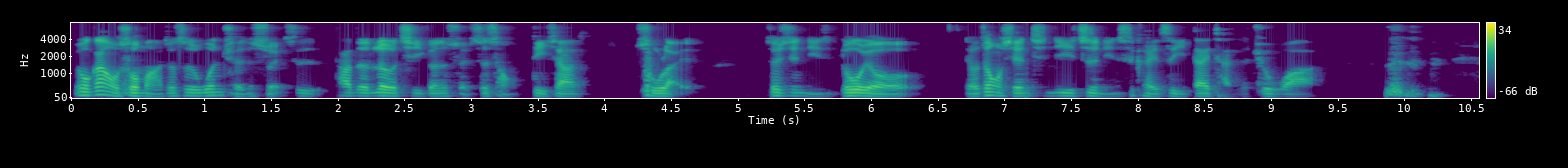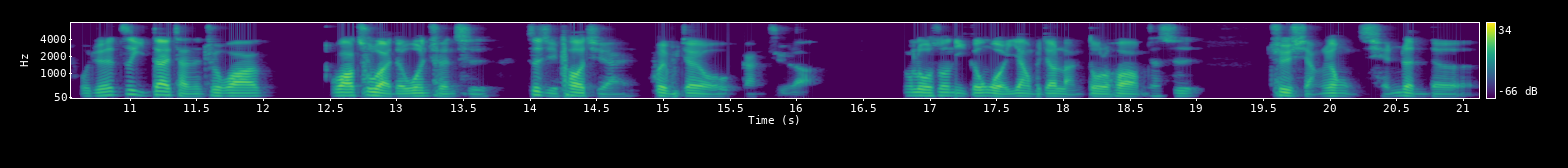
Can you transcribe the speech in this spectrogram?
因为我刚刚有说嘛，就是温泉水是它的热气跟水是从地下出来的，所以你如果有有这种闲情逸致，你是可以自己带铲子去挖。我觉得自己带铲子去挖，挖出来的温泉池，自己泡起来会比较有感觉啦。如果说你跟我一样比较懒惰的话，我们就是去享用前人的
